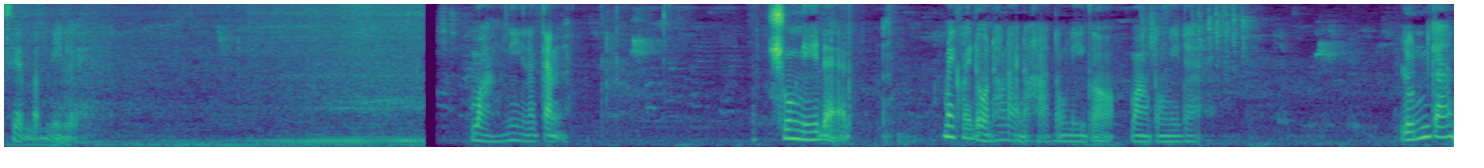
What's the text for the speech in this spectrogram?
เสียบแบบนี้เลยวางนี่แล้วกัน ช่วงนี้แดดไม่ค่อยโดนเท่าไหร่นะคะ ตรงนี้ก็วางตรงนี้ได้ ลุ้นกัน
